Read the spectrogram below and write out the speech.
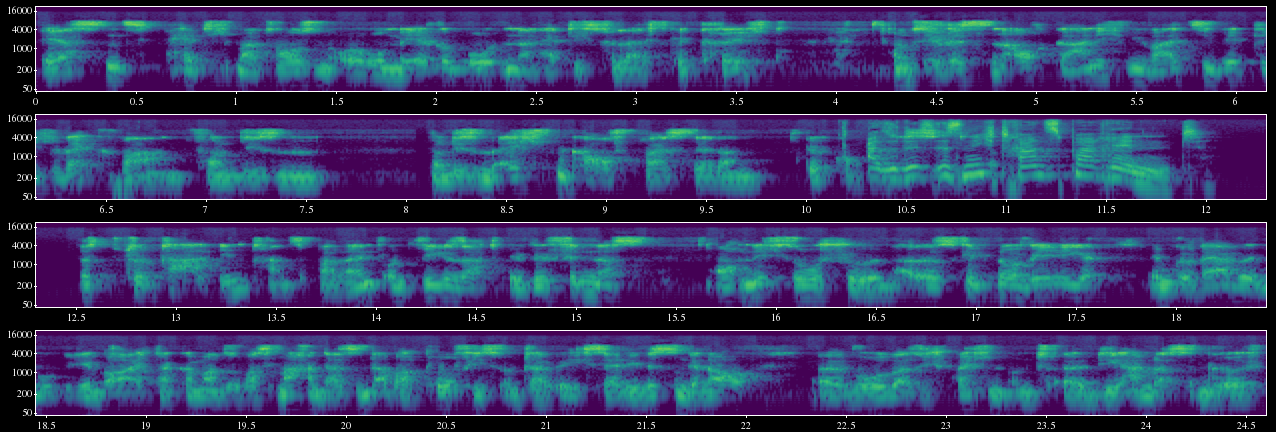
erstens hätte ich mal 1000 Euro mehr geboten, dann hätte ich es vielleicht gekriegt. Und sie wissen auch gar nicht, wie weit sie wirklich weg waren von diesem, von diesem echten Kaufpreis, der dann gekommen ist. Also das ist nicht transparent. Das ist total intransparent und wie gesagt, wir finden das auch nicht so schön. Also es gibt nur wenige im Gewerbeimmobilienbereich, da kann man sowas machen. Da sind aber Profis unterwegs. Ja, die wissen genau, äh, worüber sie sprechen und äh, die haben das im Griff.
